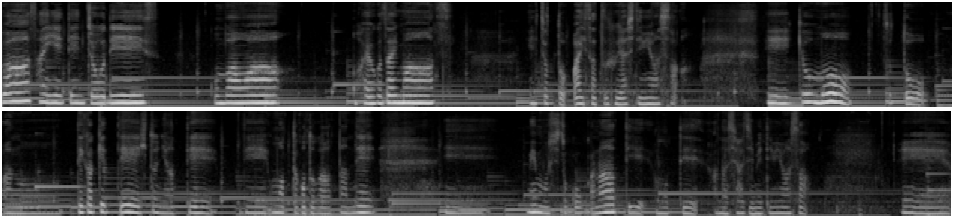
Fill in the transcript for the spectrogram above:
は、サイエ店長です。こんばんは。おはようございます。えーちょっと挨拶増やしてみました。えー今日もちょっとあのー出かけて人に会ってで思ったことがあったんで、えーメモしとこうかなって思って話し始めてみました。え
